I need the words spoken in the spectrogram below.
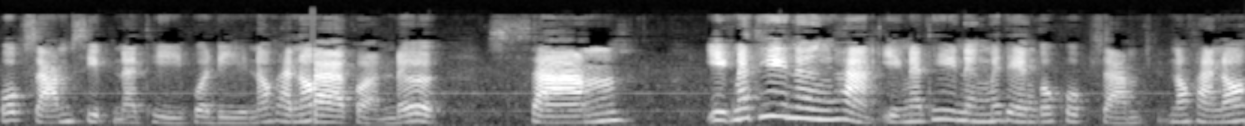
ครบสามสิบนาทีพอดีเนาะค่ะเนาะก่อนเด้อสาม อีกนาทีหนึ่งค่ะ อีกนาทีหนึ่งแม่แดงก็ครบสามเนาะค่ะเนาะ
